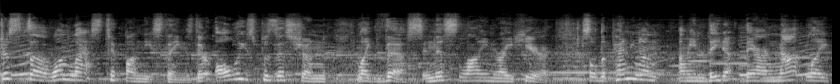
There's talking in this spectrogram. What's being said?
Just uh, one last tip on these things. They're always positioned like this, in this line right here. So depending on, I mean, they, they are not like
